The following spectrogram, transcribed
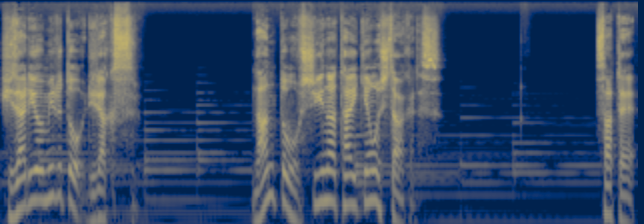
左を見るとリラックスする。何とも不思議な体験をしたわけです。さて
